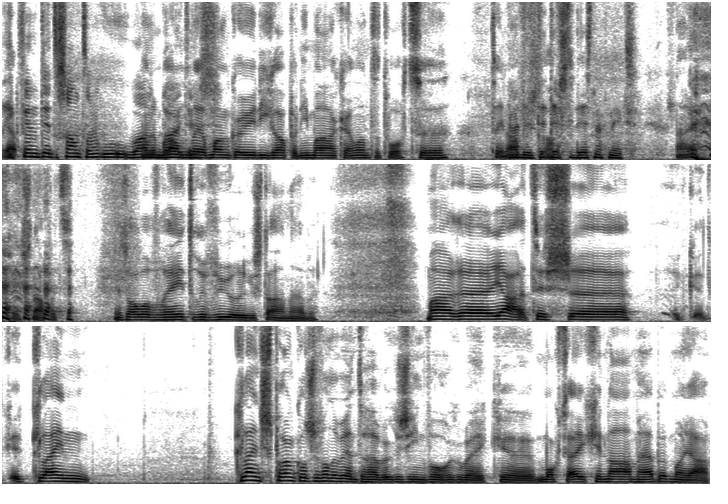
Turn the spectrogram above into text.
Ja. ik vind het interessanter hoe warm het buiten is. brandweerman kun je die grappen niet maken, want het wordt eh meteen Ja, dit, dit, is, dit is nog niks. Nee, ik snap het. Je zal wel voor hetere vuren gestaan hebben. Maar ja, het is een klein, klein sprankeltje van de winter hebben we gezien vorige week. Eh, mocht eigenlijk geen naam hebben, maar ja,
